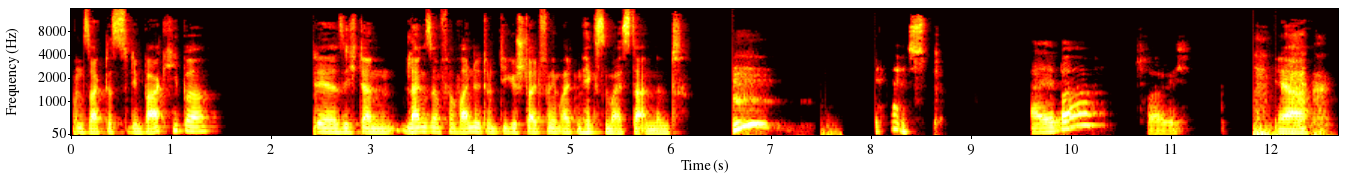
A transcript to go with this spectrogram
Und sagt es zu dem Barkeeper, der sich dann langsam verwandelt und die Gestalt von dem alten Hexenmeister annimmt. Yes. Alba? Frage ich. Ja.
